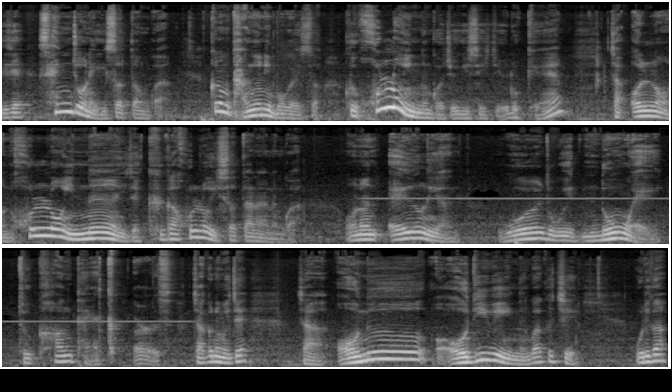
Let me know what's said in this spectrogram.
이제 생존에 있었던 거야. 그럼 당연히 뭐가 있어? 그 홀로 있는 거죠. 여기서 이제 이렇게. 자, alone 홀로 있는 이제 그가 홀로 있었다라는 거야. an alien world with no way to contact Earth. 자, 그럼 이제 자 어느 어디 위에 있는 거야, 그렇지? 우리가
